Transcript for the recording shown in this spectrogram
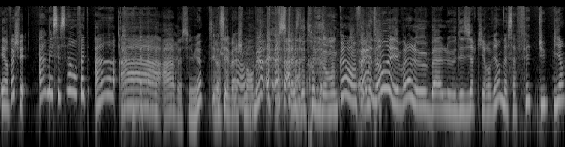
et en fait, je fais ah mais c'est ça en fait ah ah ah bah c'est mieux C'est vachement hein. mieux Il se passe des trucs dans mon corps en fait. Ouais, non, et voilà, le, bah, le désir qui revient, bah, ça fait du bien.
